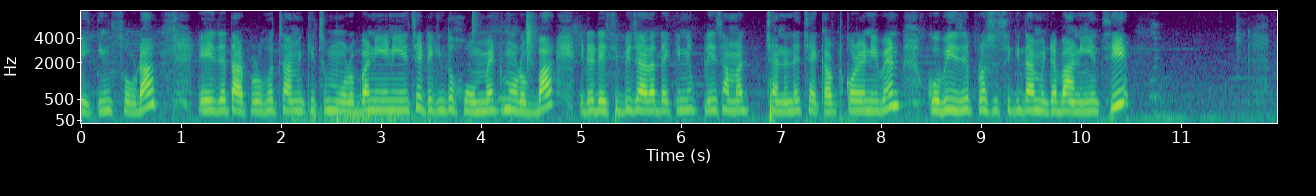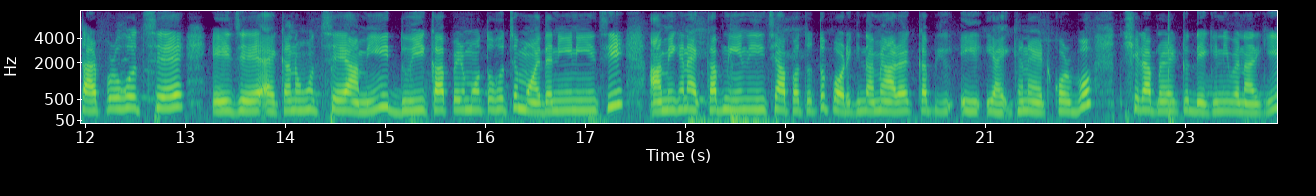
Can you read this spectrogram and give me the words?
বেকিং সোডা। এই যে তারপর হচ্ছে আমি কিছু মোরব্বা নিয়ে নিয়েছি, এটা কিন্তু হোমমেড মোরব্বা। এটা রেসিপি যারা দেখেনি প্লিজ আমার চ্যানেলে চেক আউট করে নেবেন। খুবই ইজি প্রসেসে কিন্তু আমি এটা বানিয়েছি। তারপর হচ্ছে এই যে এখানে হচ্ছে আমি দুই কাপের মতো হচ্ছে ময়দা নিয়ে নিয়েছি। আমি এখানে এক কাপ নিয়ে নিয়েছি আপাতত, পরে কিন্তু আমি আরও এক কাপ এখানে অ্যাড করব। সেটা আপনারা একটু দেখে নেবেন আর কি।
